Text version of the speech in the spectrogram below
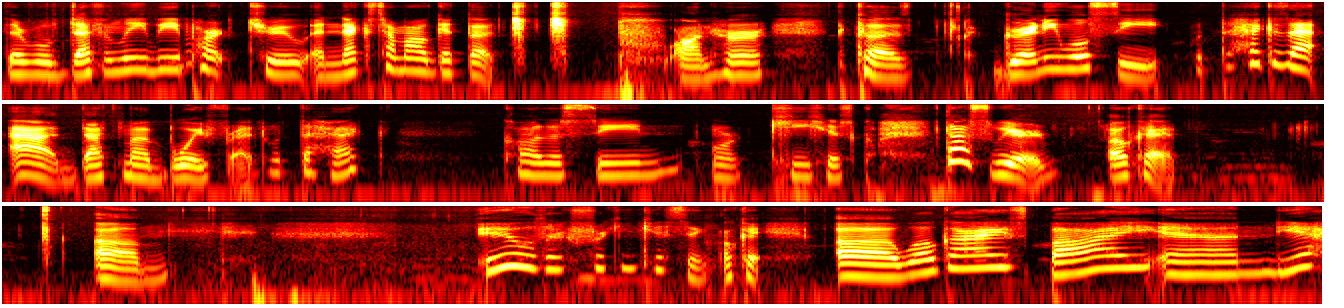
there will definitely be part two. And next time I'll get the on her because Granny will see. What the heck is that ad? That's my boyfriend. What the heck? Cause a scene or key his. That's weird. Okay. Um. Ew, they're freaking kissing. Okay. Uh, well, guys, bye. And yeah,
